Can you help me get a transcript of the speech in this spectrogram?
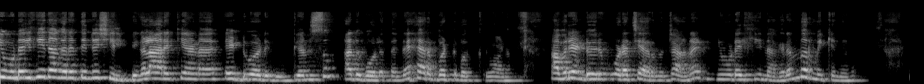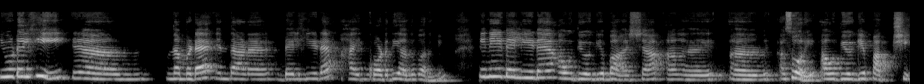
ന്യൂഡൽഹി നഗരത്തിന്റെ ശില്പികൾ ആരൊക്കെയാണ്? എഡ്വേർഡ് ലൂട്ടിയൻസും അതുപോലെ തന്നെ ഹെർബർട്ട് ബക്രുമാണ് അവർ രണ്ടുപേരും കൂടെ ചേർന്നിട്ടാണ് ന്യൂഡൽഹി നഗരം നിർമ്മിക്കുന്നത്. ന്യൂഡൽഹി നമ്മുടെ എന്താണ് ഡൽഹിയുടെ ഹൈക്കോടതി എന്ന് പറഞ്ഞു. ഇനി ഡൽഹിയുടെ ഔദ്യോഗിക ഭാഷ സോറി ഔദ്യോഗിക പക്ഷി.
